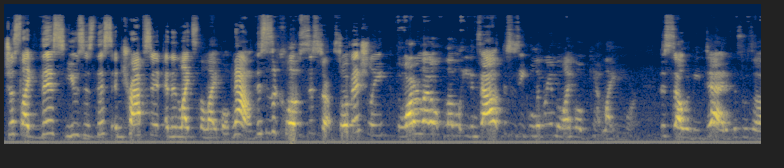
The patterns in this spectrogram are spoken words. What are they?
just like this uses this and traps it and then lights the light bulb. Now, this is a closed system, so eventually the water level, level evens out, this is equilibrium, the light bulb. This cell would be dead if this was a,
